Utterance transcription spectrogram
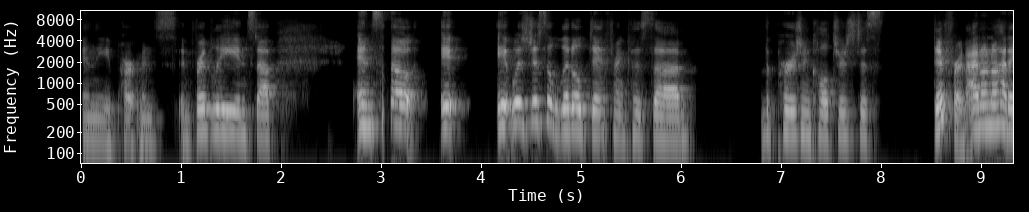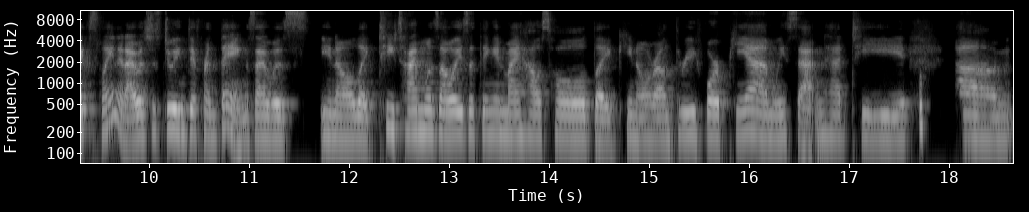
in the apartments in Fridley and stuff. And so it it was just a little different because the the Persian culture is just different. I don't know how to explain it. I was just doing different things. I was, you know, like tea time was always a thing in my household. Like, you know, around 3, 4 p.m. we sat and had tea. Um,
